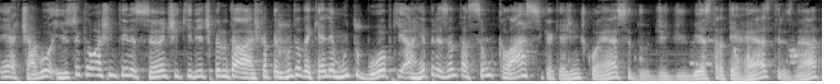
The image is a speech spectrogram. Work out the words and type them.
É, Thiago, isso é que eu acho interessante. Queria te perguntar. Acho que a pergunta da Kelly é muito boa, porque a representação clássica que a gente conhece do, de, de extraterrestres, né?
